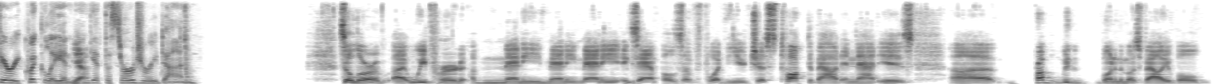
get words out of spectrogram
very quickly and, yeah. and, get the surgery done. So, Laura, uh, we've heard many, many, many examples of what you just talked about, and that is uh, probably one of the most valuable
